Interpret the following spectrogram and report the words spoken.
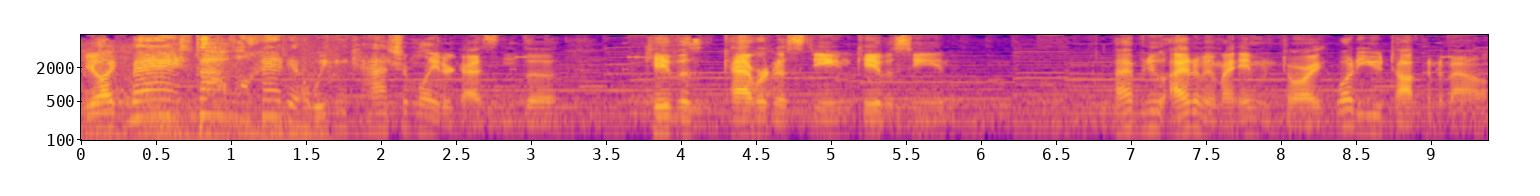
You're like, man, stop Volcanion! We can catch him later, guys, in the Cave of Cavern of Steam, Cave of Steam. I have a new item in my inventory. What are you talking about?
